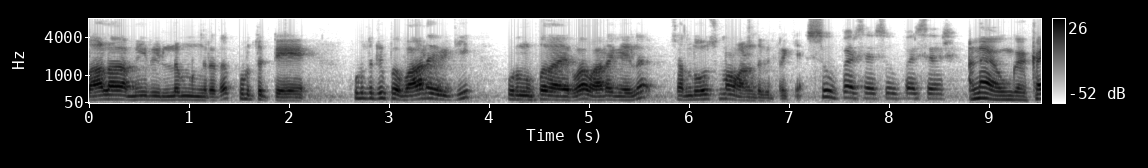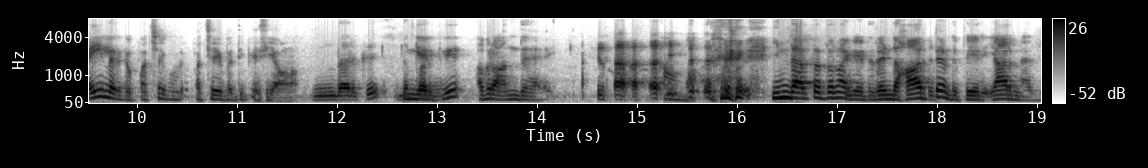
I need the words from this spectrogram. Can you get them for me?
பாலா மீர் இல்லம்ங்கிறத கொடுத்துட்டேன். கொடுத்துட்டு இப்போ வாடகைக்கு ஒரு முப்பதாயிரம் ரூபாய் வாடகையில் சந்தோஷமா வாழ்ந்துக்கிட்டு இருக்கேன் சூப்பர் சார் சூப்பர் சார். அண்ணா உங்க கையில இருக்க பச்சை பச்சையை பத்தி பேசி ஆகணும் இந்த இருக்கு இந்த இங்க இருக்கு அப்புறம் அந்த ஆமா. இந்த அர்த்தத்தை தான் கேட்டு ரெண்டு ஹார்ட் அந்த பேர். யாருண்ணா அது?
